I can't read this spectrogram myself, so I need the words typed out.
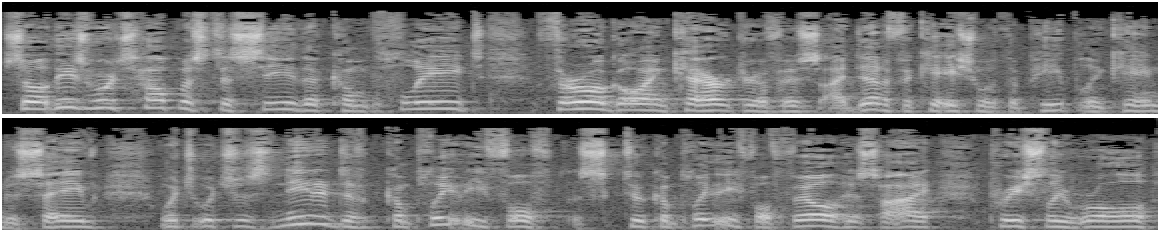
So these words help us to see the complete, thoroughgoing character of his identification with the people he came to save, which, which was needed to completely, ful- to completely fulfill his high priestly role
